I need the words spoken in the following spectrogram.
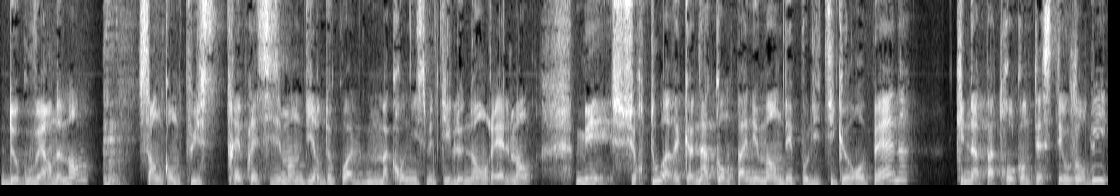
de gouvernement, sans qu'on puisse très précisément dire de quoi le macronisme est-il le nom réellement, mais surtout avec un accompagnement des politiques européennes qui n'a pas trop contesté aujourd'hui.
